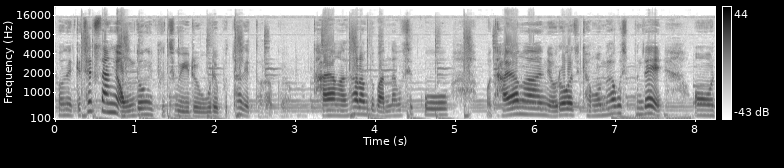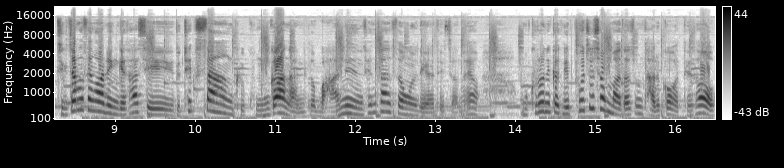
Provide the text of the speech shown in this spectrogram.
저는 이렇게 책상에 엉덩이 붙이고 일을 오래 못 하겠더라고요. 다양한 사람도 만나고 싶고 뭐 다양한 여러 가지 경험을 하고 싶은데 어, 직장 생활인 게 사실 그 책상 그 공간 안에서 많은 생산성을 내야 되잖아요. 뭐 그러니까 그게 포지션마다 좀 다를 것 같아서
